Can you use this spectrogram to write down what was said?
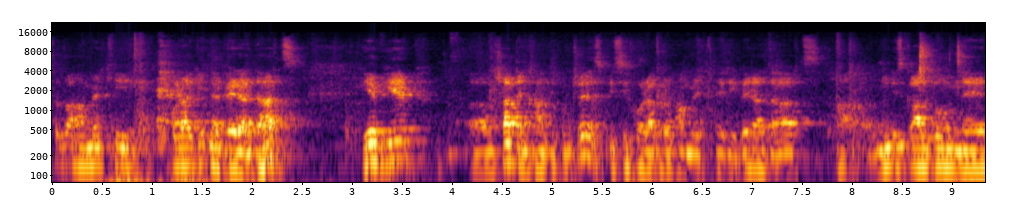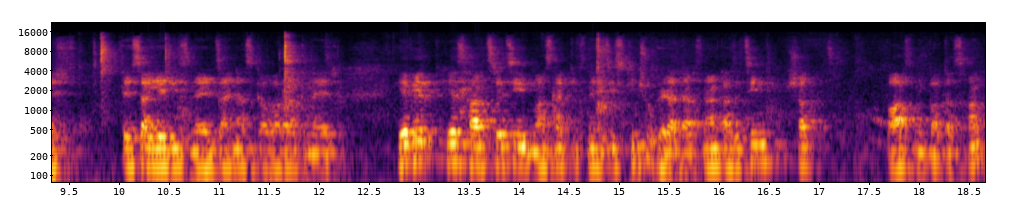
Այսօրվա համերգի խորագիրն է վերադարձ եւ երբ շատ ենք հանդիպում, չէ՞, այսպիսի խորագրով համերգների վերադարձ, նույնիսկ ալբոմներ, տեսաերիզներ, ձայնասկավառակներ եւ երբ ես հարցրեցի մասնակիցներից իսկ ինչու վերադարձ, նրանք ասացին շատ բարձ մի պատասխան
